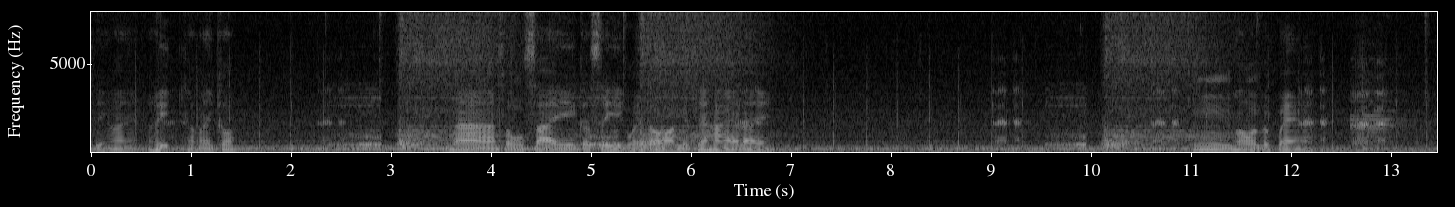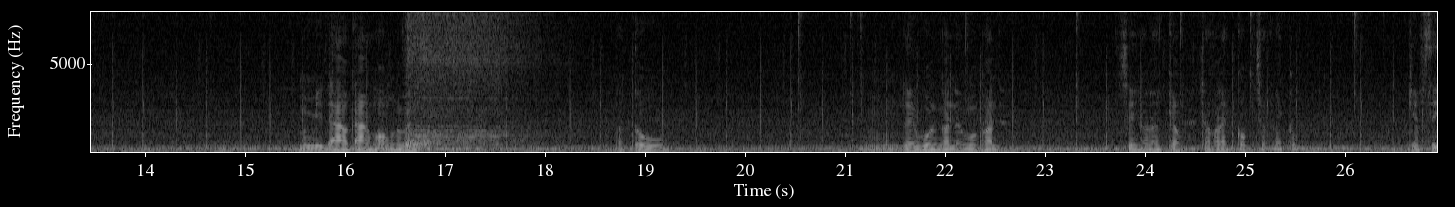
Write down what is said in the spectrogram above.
เสียงอะไร เฮ้ยช็อกโกแลตก็น่าสงสัยก็สกไว้ก่อนไม่เสียหายอะไร อืม ห้องมันแปลกๆนะ มันมีดาวกลางห้องเว้ยประตูเดินวนก่อนเดินวนก่อน เสียงช็อกโกแลตกบช็อกโกแลตกบช็อกโกแลตกบเก็บซิ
